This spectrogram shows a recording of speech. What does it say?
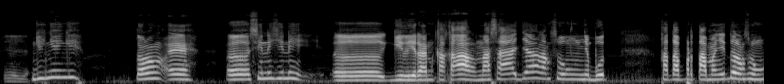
iya iya Nggih nggih nggih. Tolong eh eh, sini sini eh giliran kakak Al. Nah saya aja langsung nyebut kata pertamanya itu langsung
